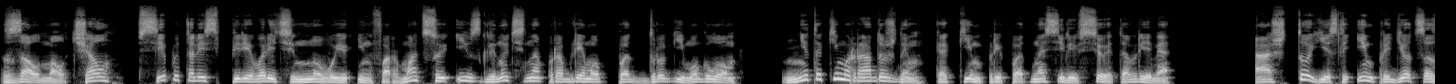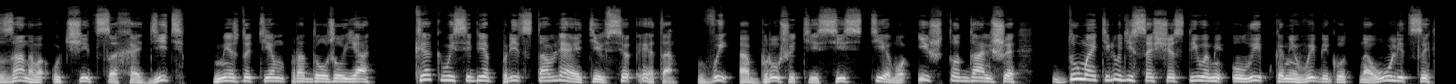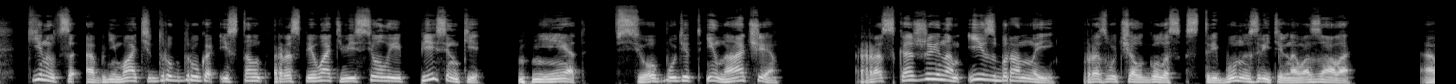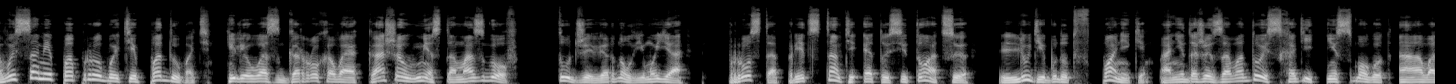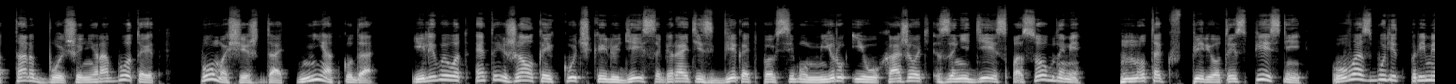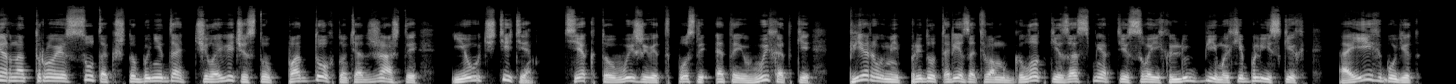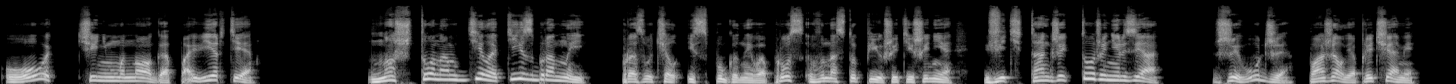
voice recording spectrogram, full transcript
Зал молчал, все пытались переварить новую информацию и взглянуть на проблему под другим углом – не таким радужным, каким преподносили все это время. А что, если им придется заново учиться ходить? Между тем, продолжил я, как вы себе представляете все это? Вы обрушите систему, и что дальше? Думаете, люди со счастливыми улыбками выбегут на улицы, кинутся обнимать друг друга и станут распевать веселые песенки? Нет, все будет иначе. «Расскажи нам, избранный!» – прозвучал голос с трибуны зрительного зала. «А вы сами попробуйте подумать, или у вас гороховая каша вместо мозгов?» Тут же вернул ему я. «Просто представьте эту ситуацию. Люди будут в панике, они даже за водой сходить не смогут, а аватар больше не работает. Помощи ждать неоткуда. Или вы вот этой жалкой кучкой людей собираетесь бегать по всему миру и ухаживать за недееспособными? Ну так вперед из песней. У вас будет примерно трое суток, чтобы не дать человечеству подохнуть от жажды. И учтите, те, кто выживет после этой выходки, первыми придут резать вам глотки за смерти своих любимых и близких. А их будет очень много, поверьте. «Но что нам делать, избранный?» – прозвучал испуганный вопрос в наступившей тишине. «Ведь так жить тоже нельзя!» «Живут же!» – пожал я плечами.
